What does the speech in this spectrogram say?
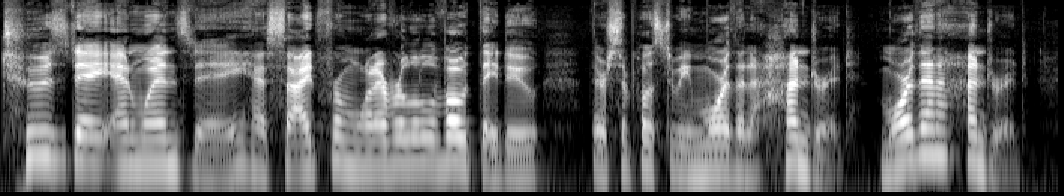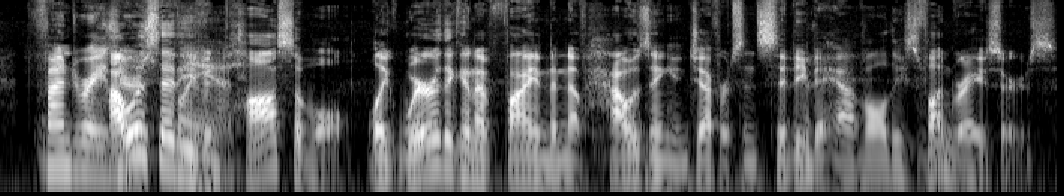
Tuesday and Wednesday, aside from whatever little vote they do, there's supposed to be more than a hundred, more than a hundred fundraisers. How is that even possible? Like, where are they going to find enough housing in Jefferson City to have all these fundraisers?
